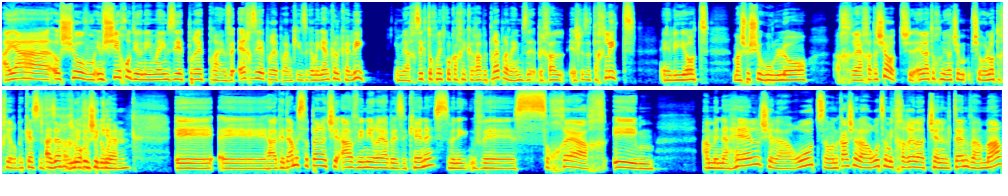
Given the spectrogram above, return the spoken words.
היה, או שוב, המשיכו דיונים, האם זה יהיה פרה-פריים, ואיך זה יהיה פרה-פריים, כי זה גם עניין כלכלי. אם להחזיק תוכנית כל כך יקרה בפרה-פריים, האם זה בכלל, יש לזה תכלית, אה, להיות משהו שהוא לא אחרי החדשות, שאלה התוכניות שעולות הכי הרבה כסף. אז איך החליטו. שכן? אה, אה, האגדה מספרת שאבי ניר היה באיזה כנס ושוחח עם המנהל של הערוץ, המנכ"ל של הערוץ המתחרה לצ'אנל 10 ואמר,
